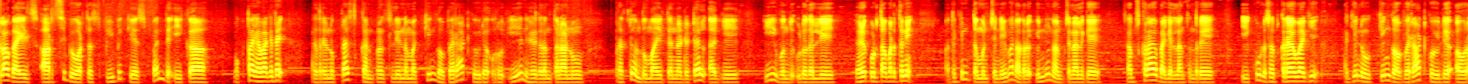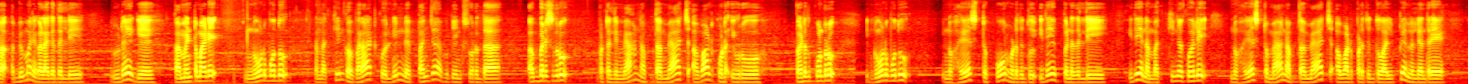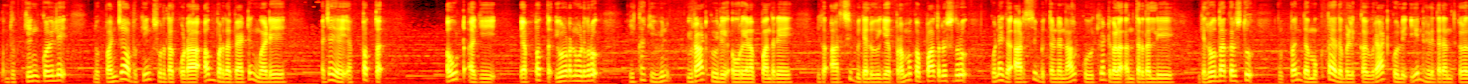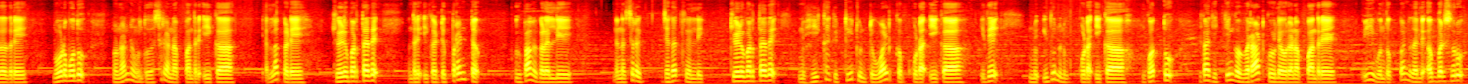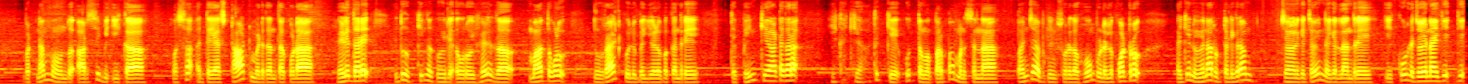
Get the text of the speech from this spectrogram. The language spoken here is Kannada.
Hello guys R C B versus P B K S ಪಂದ್ಯ ಈಗ ಮುಕ್ತಾಯವಾಗಿದೆ. ಆದರೆ ಇನ್ನು ಪ್ರೆಸ್ ಕಾನ್ಫರೆನ್ಸ್ಲಿ ನಮ್ಮ ಕಿಂಗ್ ವಿರಾಟ್ ಕೊಹ್ಲಿ ಅವರು ಏನು ಹೇಳಿದ್ರಂತ ನಾನು ಪ್ರತಿಯೊಂದು ಮಾಹಿತಿಯನ್ನು ಡಿಟೇಲ್ ಆಗಿ ಈ ಒಂದು ವಿಡಿಯೋದಲ್ಲಿ ಹೇಳಿಕೊಡ್ತಾ ಬರ್ತೀನಿ. ಅದಕ್ಕಿಂತ ಮುಂಚೆ ನೀವೇನಾದರೂ ಇನ್ನೂ ನಮ್ಮ ಚಾನಲ್ಗೆ ಸಬ್ಸ್ಕ್ರೈಬ್ ಆಗಿಲ್ಲ ಅಂತಂದರೆ ಈ ಕೂಡ ಸಬ್ಸ್ಕ್ರೈಬ್ ಆಗಿ. ಹಾಗೆ ಕಿಂಗ್ ವಿರಾಟ್ ಕೊಹ್ಲಿ ಅವರ ಅಭಿಮಾನಿಗಳಾಗದಲ್ಲಿ ವಿಡಿಯೋಗೆ ಕಮೆಂಟ್ ಮಾಡಿ. ನೋಡ್ಬೋದು, ನಮ್ಮ ಕಿಂಗ್ ವಿರಾಟ್ ಕೊಹ್ಲಿ ನಿನ್ನೆ ಪಂಜಾಬ್ ಕಿಂಗ್ಸ್ ವಿರುದ್ಧ ಅಬ್ಬರಿಸಿದರು. ಬಟ್ ಅಲ್ಲಿ man of the match award ಕೂಡ ಇವರು ಪಡೆದುಕೊಂಡರು. ನೋಡ್ಬೋದು ಇನ್ನು ಹೈಯೆಸ್ಟ್ ಪೋರ್ ಹೊಡೆದಿದ್ದು ಇದೇ ಪಂದ್ಯದಲ್ಲಿ. ಇದೇ ನಮ್ಮ ಕಿಂಗ್ ಕೊಹ್ಲಿ. ಇನ್ನು highest man of the match award ಪಡೆದಿದ್ದು ಐ ಪಿ ಎಲ್ನಲ್ಲಿ ಅಂದರೆ ಅದು ಕಿಂಗ್ ಕೊಹ್ಲಿ. ಇನ್ನು ಪಂಜಾಬ್ ಕಿಂಗ್ಸ್ ವಿರುದ್ಧ ಕೂಡ ಅಬ್ಬರದ ಬ್ಯಾಟಿಂಗ್ ಮಾಡಿ ಅಜಯ್ ಎಪ್ಪತ್ತ ಔಟ್ ಆಗಿ ಎಪ್ಪತ್ತ ಏಳು ರನ್ ಹೊಡೆದರು ಹೀಗಾಗಿ ವಿನ್ ವಿರಾಟ್ ಕೊಹ್ಲಿ ಅವರು ಏನಪ್ಪ ಅಂದರೆ ಈಗ ಆರ್ ಸಿ ಬಿ ಗೆಲುವಿಗೆ ಪ್ರಮುಖ ಪಾತ್ರ ವಹಿಸಿದರು. ಕೊನೆಗೆ ಆರ್ ಸಿ ಬಿ ತಂಡ ನಾಲ್ಕು ವಿಕೆಟ್ಗಳ ಅಂತರದಲ್ಲಿ ಗೆಲುವು ದಾಖಲಿಸಿತು. ಪಂದ್ಯ ಮುಕ್ತಾಯದ ಬಳಿಕ ವಿರಾಟ್ ಕೊಹ್ಲಿ ಏನು ಹೇಳಿದ್ದಾರೆ ಅಂತ ಕೇಳಿದ್ರೆ ನೋಡ್ಬೋದು. ನನ್ನ ಒಂದು ಹೆಸರು ಏನಪ್ಪ ಅಂದರೆ ಈಗ ಎಲ್ಲ ಕಡೆ ಕೇಳಿ ಬರ್ತಾ ಇದೆ ಅಂದರೆ ಈಗ ಡಿಫ್ರೆಂಟ್ ವಿಭಾಗಗಳಲ್ಲಿ ನನ್ನ ಹೆಸರು ಜಗತ್ತಿನಲ್ಲಿ ಕೇಳಿ ಬರ್ತಾ ಇದೆ ಇನ್ನು ಹೀಗಾಗಿ ಟಿ ಟ್ವೆಂಟಿ ವರ್ಲ್ಡ್ ಕಪ್ ಕೂಡ ಈಗ ಇದೆ. ಇನ್ನು ಇದು ನನಗೂ ಕೂಡ ಈಗ ಗೊತ್ತು. ಹೀಗಾಗಿ ಕಿಂಗ್ ವಿರಾಟ್ ಕೊಹ್ಲಿ ಅವರೇನಪ್ಪ ಅಂದರೆ ಈ ಒಂದು ಪಂದ್ಯದಲ್ಲಿ ಅಬ್ಬರಿಸಿದರು ಬಟ್ ನಮ್ಮ ಒಂದು ಆರ್ ಸಿ ಬಿ ಈಗ ಹೊಸ ಅಧ್ಯಾಯ ಸ್ಟಾರ್ಟ್ ಮಾಡಿದಂತ ಕೂಡ ಹೇಳಿದ್ದಾರೆ. ಇದು ಕಿಂಗ್ ಕೊಹ್ಲಿ ಅವರು ಹೇಳಿದ ಮಾತುಗಳು. ವಿರಾಟ್ ಕೊಹ್ಲಿ ಬಗ್ಗೆ ಹೇಳ್ಬೇಕಂದ್ರೆ ದ ಬೆಂಕಿ ಆಟಗಾರ. ಹೀಗಾಗಿ ಅದಕ್ಕೆ ಉತ್ತಮ ಪರ್ಫಾರ್ಮೆನ್ಸನ್ನು ಪಂಜಾಬ್ ಕಿಂಗ್ಸ್ ಹೊರದ ಹೋಮ್ ಗ್ರೌಂಡಲ್ಲಿ ಕೊಟ್ಟರು ಹಾಗೆ ನೀವೇನಾದ್ರು ಟೆಲಿಗ್ರಾಮ್ ಚಾನಲ್ಗೆ ಜಾಯಿನ್ ಆಗಿಲ್ಲ ಅಂದರೆ ಈ ಕೂಡಲೇ ಜಾಯಿನ್ ಆಗಿ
